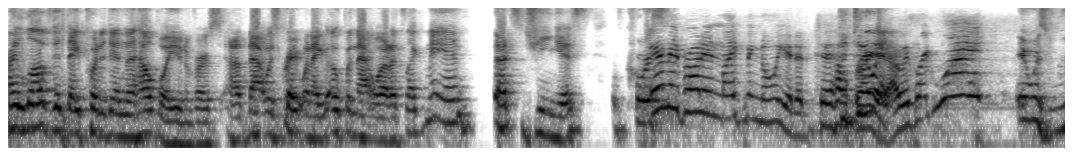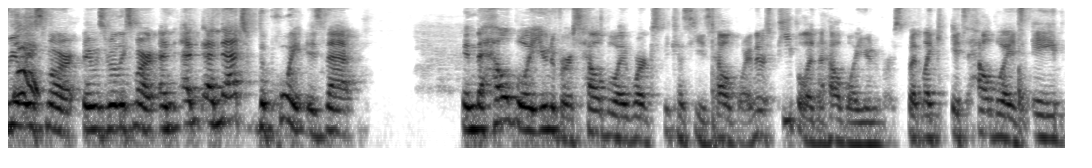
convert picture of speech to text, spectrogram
I love that they put it in the Hellboy universe. Uh, that was great when I opened that one. It's like, man, that's genius. Of course, and they brought in Mike Mignola to, to help do write it. it. I was like, what? it was really Yeah. smart. It was really smart, and, and and that's the point. Is that in the Hellboy universe, Hellboy works because he's Hellboy. And there's people in the Hellboy universe, but like it's Hellboy, it's Abe,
